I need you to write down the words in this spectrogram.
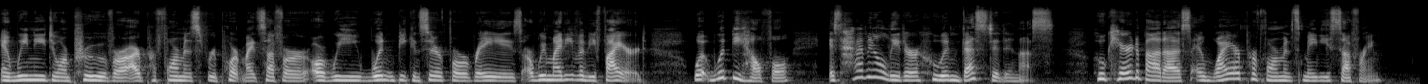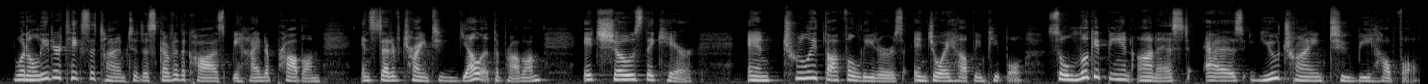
and we need to improve, or our performance report might suffer, or we wouldn't be considered for a raise, or we might even be fired. What would be helpful is having a leader who invested in us, who cared about us and why our performance may be suffering. When a leader takes the time to discover the cause behind a problem instead of trying to yell at the problem, it shows they care. And truly thoughtful leaders enjoy helping people. So look at being honest as you trying to be helpful.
